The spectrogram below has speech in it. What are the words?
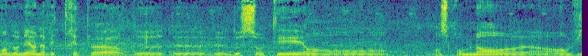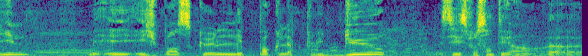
moment donné, on avait très peur de, de, de, sauter en, en, se promenant euh, en ville. Et, je pense que l'époque la plus dure, c'est 61. Euh,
